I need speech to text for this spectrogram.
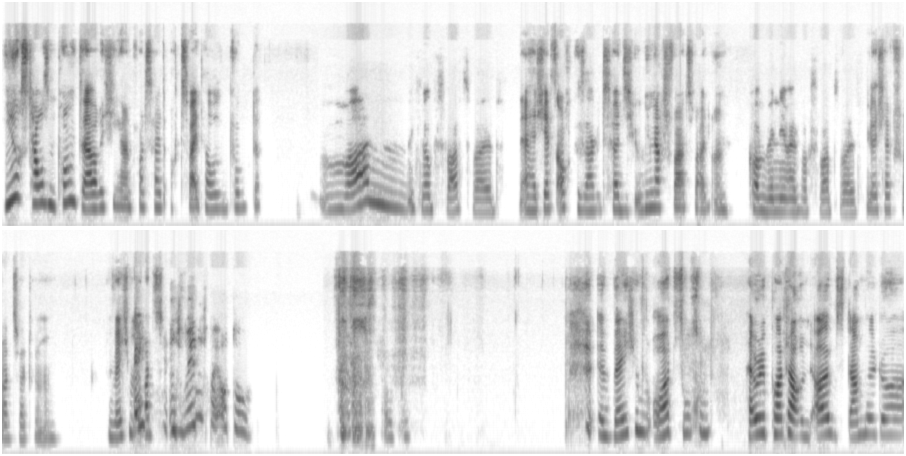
Minus 1000 Punkte, aber richtige Antwort ist halt auch 2000 Punkte. Mann, ich glaube Schwarzwald. Ja, hätte ich jetzt auch gesagt. Das hört sich irgendwie nach Schwarzwald an. Komm, wir nehmen einfach Schwarzwald. Ja, ich habe Schwarzwald genommen. In welchem Ey, Ort? ich will nicht bei Otto. Okay. In welchem Ort suchen Harry Potter und Albus Dumbledore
